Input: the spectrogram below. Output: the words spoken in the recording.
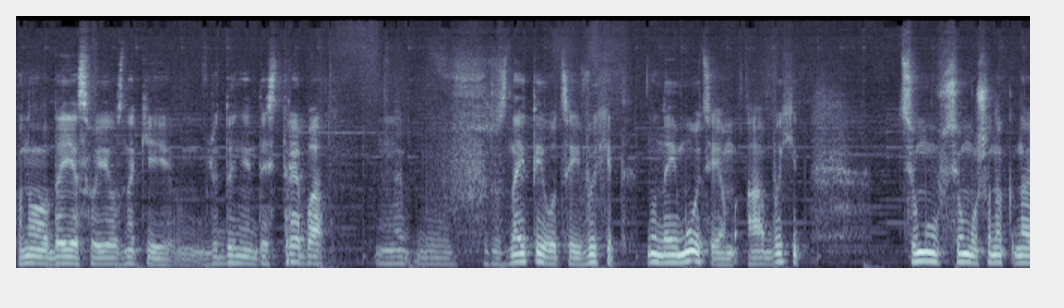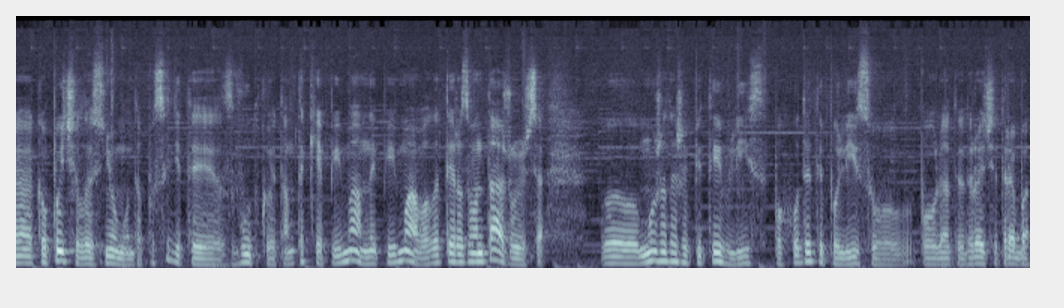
воно дає свої ознаки. Людині десь треба знайти оцей вихід, ну не емоціям, а вихід цьому всьому, що накопичилось в ньому, да, посидіти з вудкою, там таке піймав, не піймав, але ти розвантажуєшся. Е, Можна навіть піти в ліс, походити по лісу, погуляти. До речі, треба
